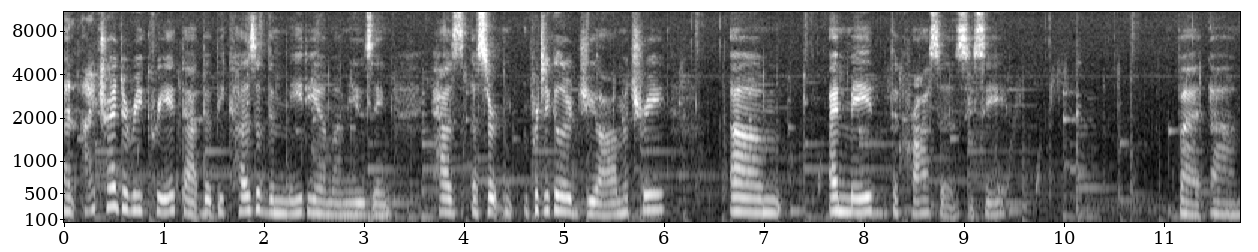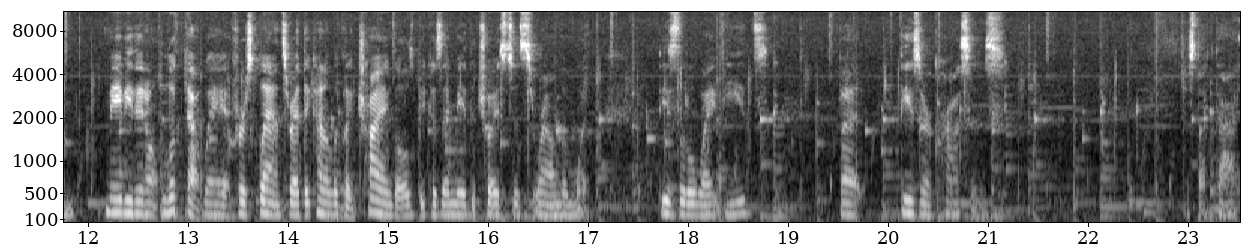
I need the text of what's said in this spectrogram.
And I tried to recreate that, but because of the medium I'm using has a certain particular geometry, um, I made the crosses, you see. But um, maybe they don't look that way at first glance, right? They kind of look like triangles because I made the choice to surround them with these little white beads. But these are crosses, just like that.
